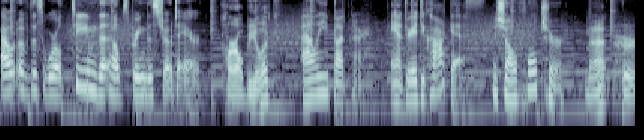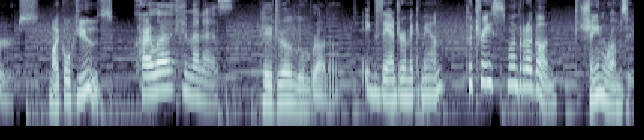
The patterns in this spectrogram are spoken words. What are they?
Out of This World team that helps bring this show to air. Carl Bilek, Ali Budner, Andrea Dukakis, Michelle Fulcher, Matt Herz, Michael Hughes. Carla Jimenez, Pedro Lumbrano, Alexandra McMahon, Patrice Mondragon, Shane Rumsey,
